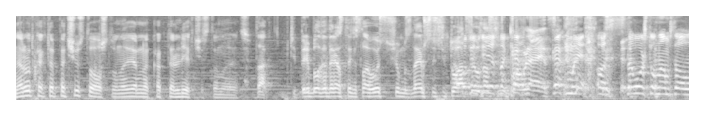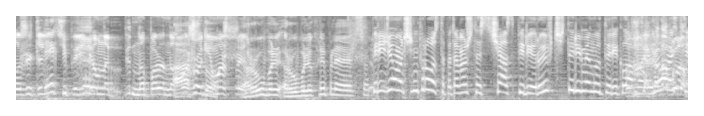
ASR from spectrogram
Народ как-то почувствовал, что, наверное, как-то легче становится. Так, теперь благодаря Станиславу Иосифовичу мы знаем, что А вот ситуация у нас интересно, как, управляется. как мы с того, что нам стало жить легче, перейдем на, на, на А пожоги что? машин. Рубль, рубль укрепляется. Перейдем очень просто, потому что сейчас перерыв 4 минуты рекламы и а новости,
